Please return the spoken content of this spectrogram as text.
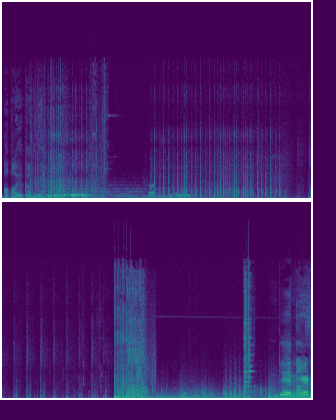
ಅಪಾಯ ಕಾದಿದೆ ಹಿಂಗೆ ನೇಡ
